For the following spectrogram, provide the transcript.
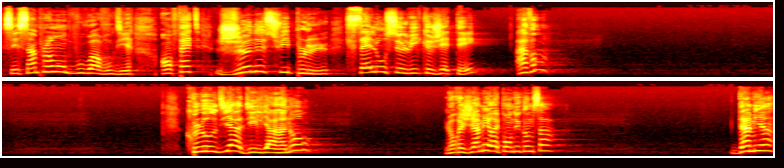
c'est simplement de pouvoir vous dire, en fait, je ne suis plus celle ou celui que j'étais avant. Claudia d'il y a un an, n'aurait jamais répondu comme ça. Damien,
